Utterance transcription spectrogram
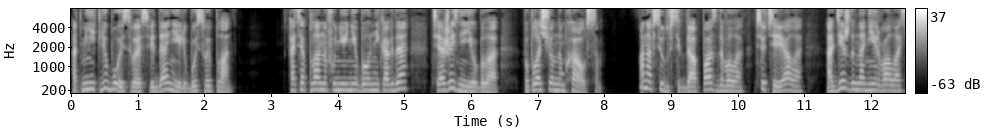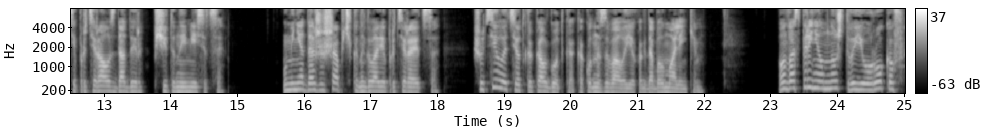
отменить любое свое свидание и любой свой план. Хотя планов у нее не было никогда, вся жизнь ее была воплощенным хаосом. Она всюду всегда опаздывала, все теряла, одежда на ней рвалась и протиралась до дыр в считанные месяцы. «У меня даже шапочка на голове протирается», — шутила тетка-колготка, как он называл ее, когда был маленьким. Он воспринял множество ее уроков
